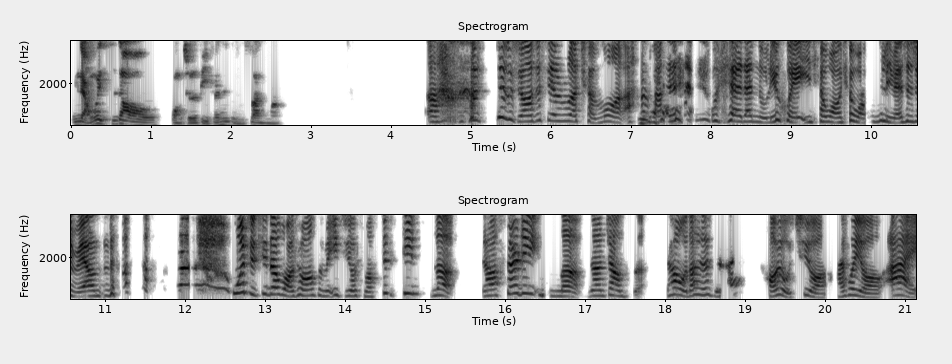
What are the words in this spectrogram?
你两位知道网球的比分是怎么算的吗？啊，这个时候就陷入了沉默了。我现在在努力回忆以前网球王子里面是什么样子的。我只记得网球王子里面一直有什么 fifteen love，然后 thirty love，那这样子。然后我当时就觉得，哎，好有趣哦，还会有爱，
